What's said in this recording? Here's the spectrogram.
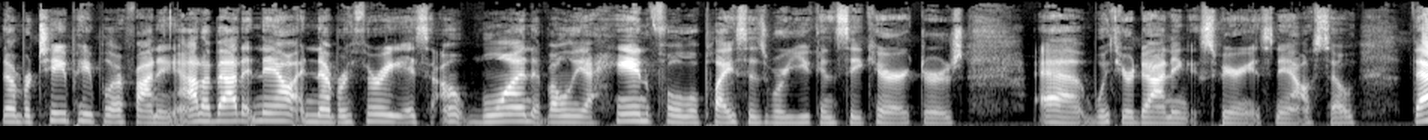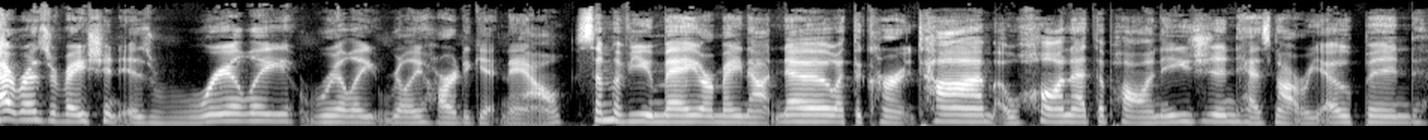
Number two, people are finding out about it now. And number three, it's one of only a handful of places where you can see characters uh, with your dining experience now. So that reservation is really, really, really hard to get now. Some of you may or may not know at the current time, Ohana at the Polynesian has not reopened.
